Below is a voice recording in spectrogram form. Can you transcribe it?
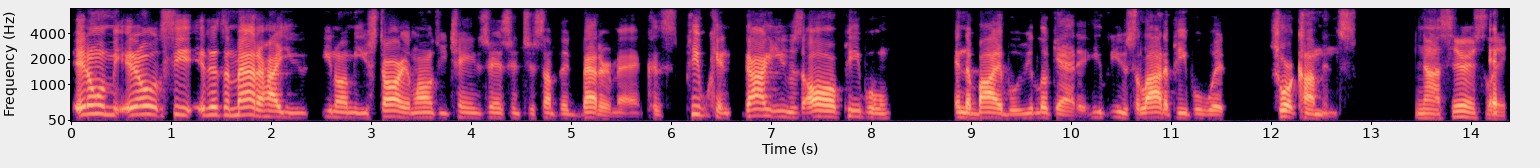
It don't, it don't see, it doesn't matter how you, you know I mean? You start as long as you change this into something better, man. Because people can, God used all people in the Bible. You look at it, he used a lot of people with shortcomings. Nah, seriously.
